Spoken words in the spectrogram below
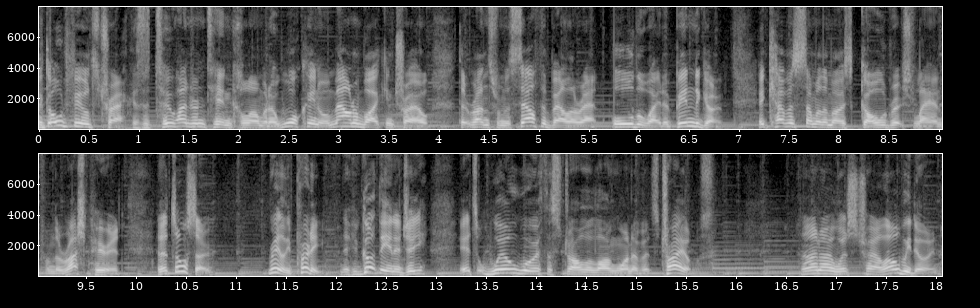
The Goldfields Track is a 210 kilometre walking or mountain biking trail that runs from the south of Ballarat all the way to Bendigo. It covers some of the most gold-rich land from the rush period, and it's also really pretty. If you've got the energy, it's well worth a stroll along one of its trails. And I know which trail I'll be doing.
